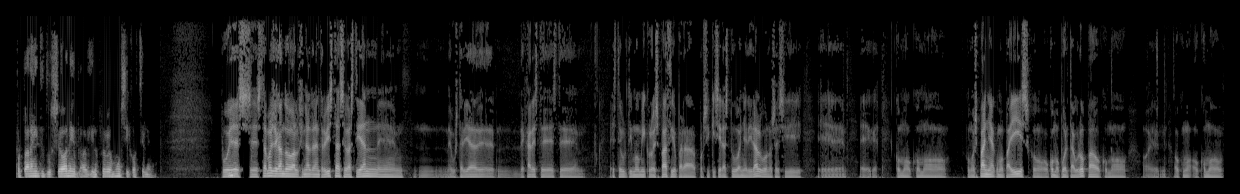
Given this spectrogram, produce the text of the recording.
por todas las instituciones y, los propios músicos chilenos. Pues estamos llegando al final de la entrevista, Sebastián. Eh, me gustaría dejar este, este, este último microespacio para, por si quisieras tú añadir algo. No sé si eh, eh, como, como, como España, como país, o como Puerta a Europa, como, o como, o como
